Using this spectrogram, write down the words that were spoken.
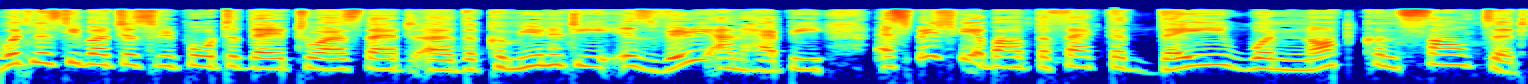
Witness Tiva just reported there to us that uh, the community is very unhappy, especially about the fact that they were not consulted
